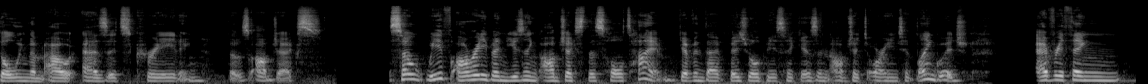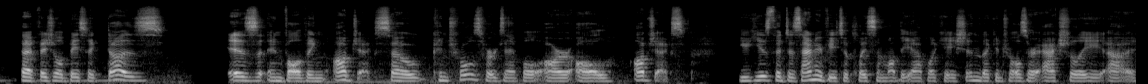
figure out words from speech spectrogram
doling them out as it's creating those objects. So we've already been using objects this whole time, given that Visual Basic is an object-oriented language. Everything that Visual Basic does is involving objects. So controls, for example, are all objects. You use the designer view to place them on the application. The controls are actually uh,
